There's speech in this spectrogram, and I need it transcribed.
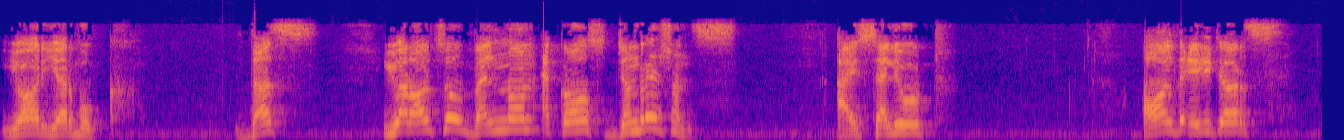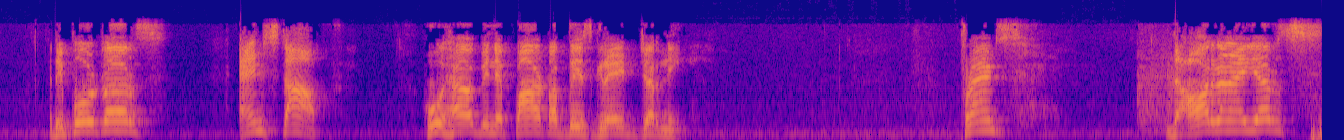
your yearbook. Thus, you are also well known across generations. I salute all the editors, reporters, and staff who have been a part of this great journey. Friends, the organizers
